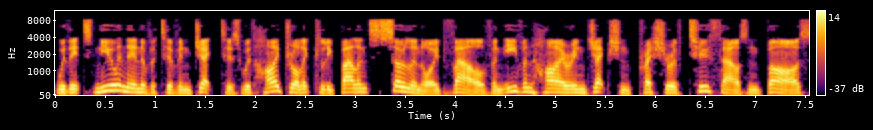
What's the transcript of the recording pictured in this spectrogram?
With its new and innovative injectors with hydraulically balanced solenoid valve and even higher injection pressure of 2000 bars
